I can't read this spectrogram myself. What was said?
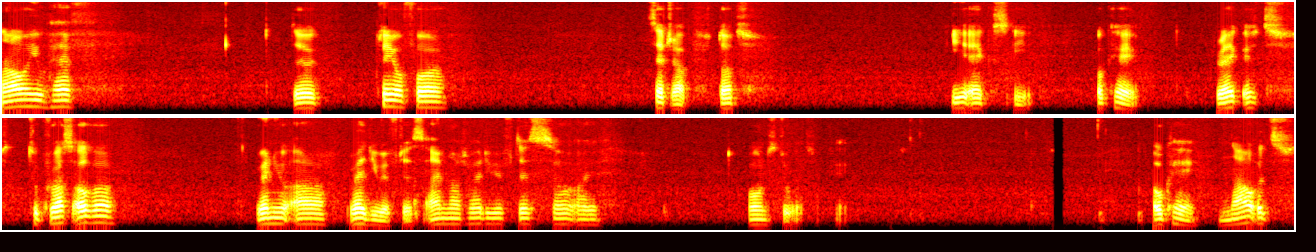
Now you have the Cleo 4 setup.exe. Okay, drag it to crossover when you are ready with this. I'm not ready with this, so I won't do it. Okay. Okay, now it's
